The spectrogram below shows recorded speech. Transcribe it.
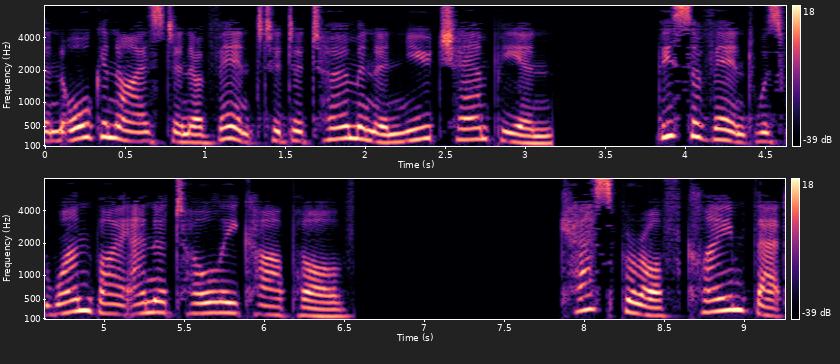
and organized an event to determine a new champion. This event was won by Anatoly Karpov. Kasparov claimed that,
